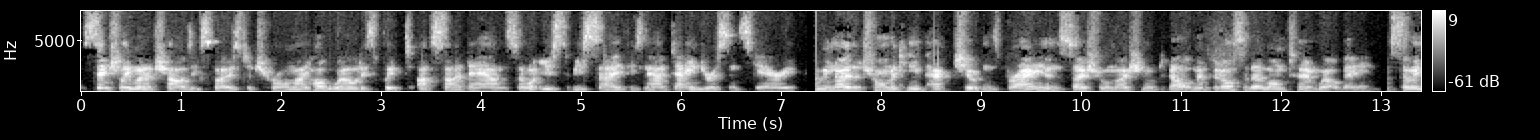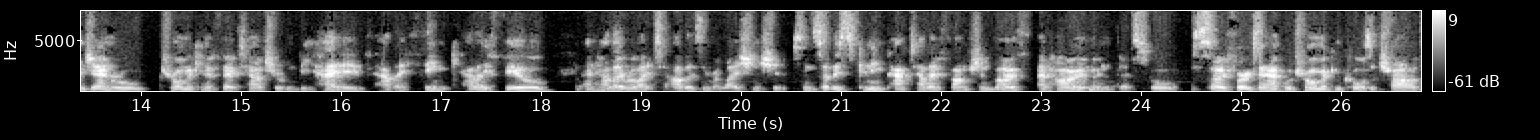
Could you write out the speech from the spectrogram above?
Essentially, when a child's exposed to trauma, the whole world is flipped upside down. So, what used to be safe is now dangerous and scary. We know that trauma can impact children's brain and social emotional development, but also their long term well being. So, in general, trauma can affect how children behave, how they think, how they feel, and how they relate to others in relationships. And so this can impact how they function both at home and at school. So, for example, trauma can cause a child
